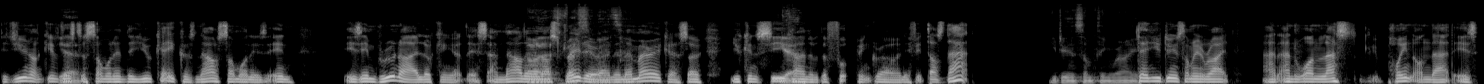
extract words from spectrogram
did you not give this to someone in the uk because now someone is in is in brunei looking at this and now they're Oh, in australia and in america so you can see Yeah. kind of the footprint grow and if it does that You're doing something right. then you're doing something right and and one last point on that is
